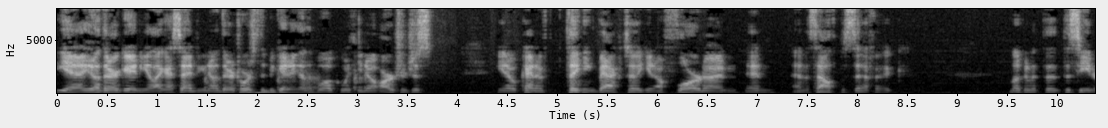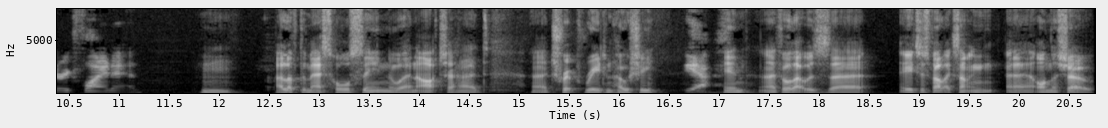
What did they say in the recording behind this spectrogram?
yeah you know they're again you know, like i said you know they're towards the beginning of the book with you know archer just you know kind of thinking back to you know florida and and, and the south pacific looking at the, the scenery flying in Hmm. I love the mess hall scene when Archer had uh, Trip, Reed, and Hoshi yeah in. And I thought that was uh, it. Just felt like something uh, on the show,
